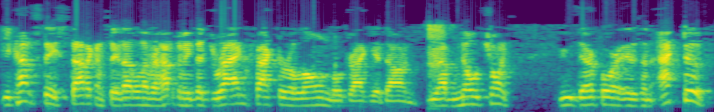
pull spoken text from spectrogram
You can't stay static and say that'll never happen to me. The drag factor alone will drag you down. You have no choice. You therefore it is an active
